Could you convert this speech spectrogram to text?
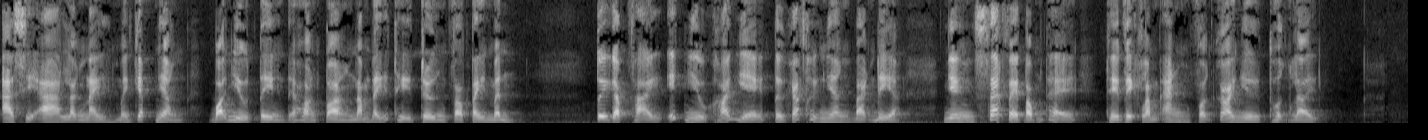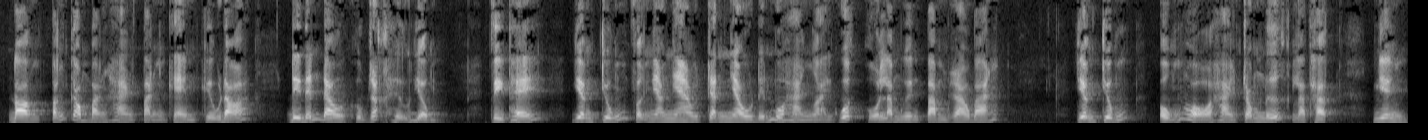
aca lần này mới chấp nhận bỏ nhiều tiền để hoàn toàn nắm lấy thị trường vào tay mình. Tuy gặp phải ít nhiều khó dễ từ các thương nhân bản địa, nhưng xét về tổng thể thì việc làm ăn vẫn coi như thuận lợi. Đòn tấn công bằng hàng tặng kèm kiểu đó đi đến đâu cũng rất hữu dụng. Vì thế, dân chúng vẫn nhau nhau tranh nhau đến mua hàng ngoại quốc của Lâm Nguyên Tâm rao bán. Dân chúng ủng hộ hàng trong nước là thật, nhưng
